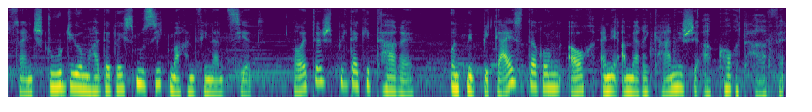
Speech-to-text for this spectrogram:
Sein Studium hat er durchs Musikmachen finanziert. Heute spielt er Gitarre und mit Begeisterung auch eine amerikanische Akkordharfe.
